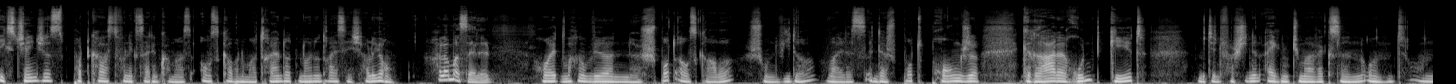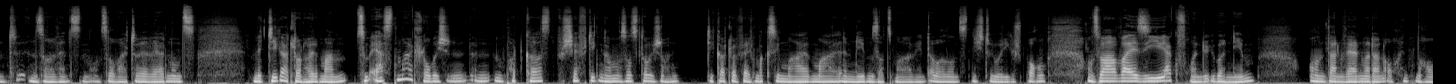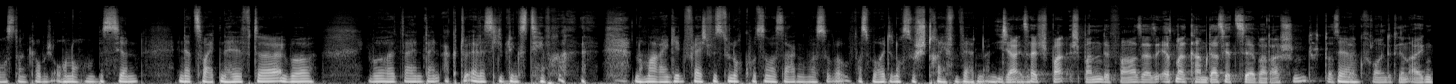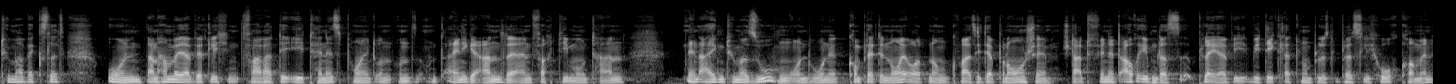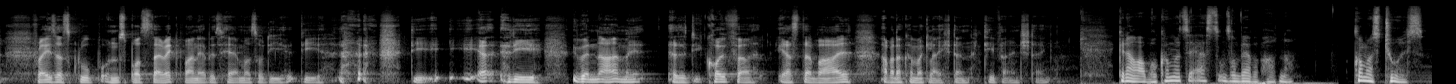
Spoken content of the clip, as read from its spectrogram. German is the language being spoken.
Exchanges Podcast von Exciting Commerce, Ausgabe Nummer 339. Hallo Jong. Hallo Marcel. Heute machen wir eine Sportausgabe schon wieder, weil es in der Sportbranche gerade rund geht mit den verschiedenen Eigentümerwechseln und, und Insolvenzen und so weiter. Wir werden uns mit Decathlon heute mal zum ersten Mal, glaube ich, in, in, im Podcast beschäftigen. Haben wir sonst, glaube ich, noch Decathlon vielleicht maximal mal in einem Nebensatz mal erwähnt, aber sonst nicht drüber die gesprochen. Und zwar, weil sie Werkfreunde übernehmen und dann werden wir dann auch hinten raus, dann glaube ich auch noch ein bisschen in der zweiten Hälfte über, über dein, dein aktuelles Lieblingsthema nochmal reingehen. Vielleicht willst du noch kurz noch was sagen, was, was wir heute noch so streifen werden an Ja, ist halt spa spannende Phase. Also erstmal kam das jetzt sehr überraschend, dass ja. Bergfreunde den Eigentümer wechselt. Und dann haben wir ja wirklich ein Fahrrad.de, Tennispoint und, und, und einige andere einfach, die momentan einen Eigentümer suchen und wo eine komplette Neuordnung quasi der Branche stattfindet, auch eben, dass Player wie, wie Decathlon plötzlich hochkommen. Frasers Group und Sports Direct waren ja bisher immer so die, die, die, die Übernahme, also die Käufer erster Wahl. Aber da können wir gleich dann tiefer einsteigen. Genau, aber kommen wir zuerst zu unserem Werbepartner. Commerce Tools.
